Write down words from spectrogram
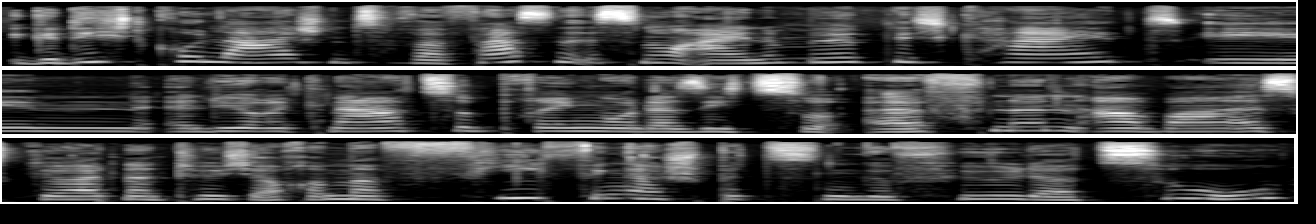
Gedichtcollagen zu verfassen ist nur eine Möglichkeit, in Lyrik nahezubringen oder sie zu öffnen, aber es gehört natürlich auch immer viel Fingerspitzengefühl dazu,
